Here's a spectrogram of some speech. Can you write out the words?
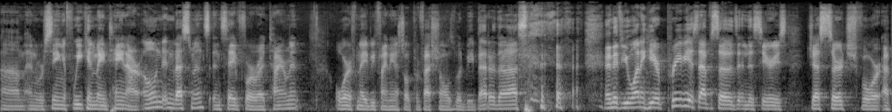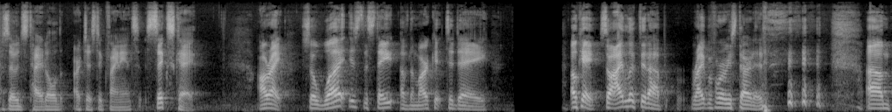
um, and we're seeing if we can maintain our own investments and save for retirement or if maybe financial professionals would be better than us. and if you want to hear previous episodes in this series, just search for episodes titled Artistic Finance 6K. All right, so what is the state of the market today? Okay, so I looked it up right before we started. um,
